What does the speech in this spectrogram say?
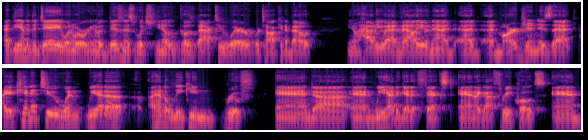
at the end of the day, when we're working with business, which, you know, goes back to where we're talking about, you know, how do you add value and add, add, add margin is that I akin it to when we had a, I had a leaking roof and, uh, and we had to get it fixed and I got three quotes and,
